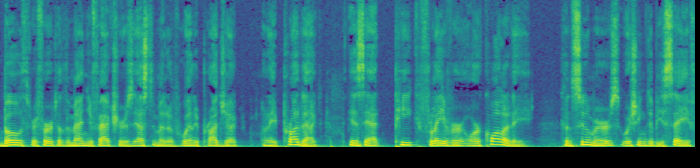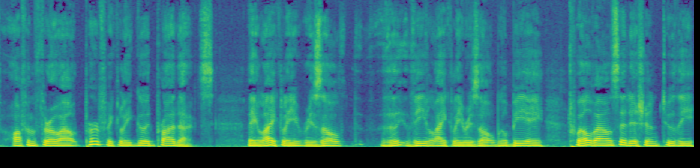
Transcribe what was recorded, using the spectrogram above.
Both refer to the manufacturer's estimate of when a project when a product is at peak flavor or quality. Consumers wishing to be safe often throw out perfectly good products. They likely result the, the likely result will be a 12 ounce addition to the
